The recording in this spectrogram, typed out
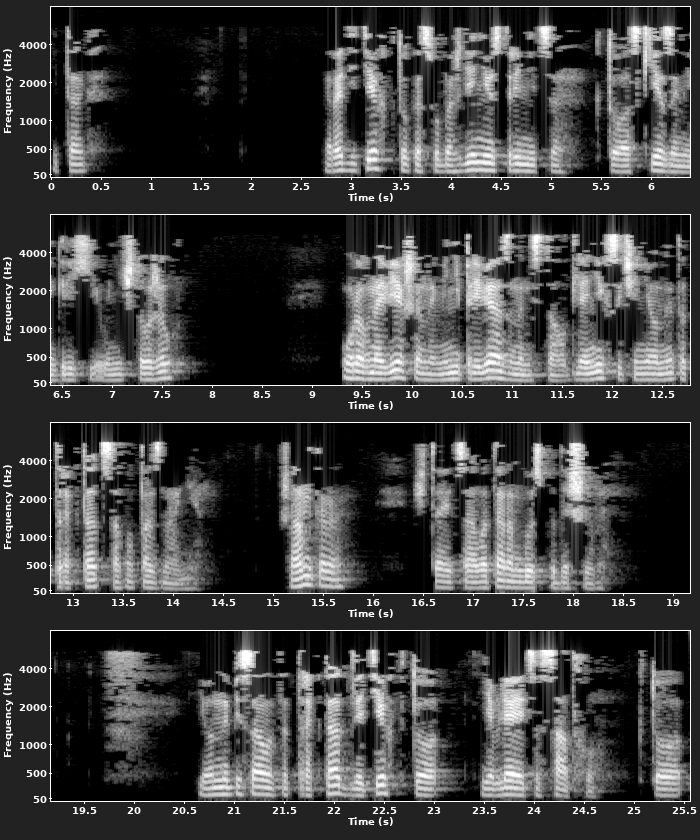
Итак, ради тех, кто к освобождению стремится, кто аскезами грехи уничтожил, уравновешенным и непривязанным стал, для них сочинен этот трактат самопознания. Шанкара считается аватаром Господа Шивы. И он написал этот трактат для тех, кто является садху, кто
